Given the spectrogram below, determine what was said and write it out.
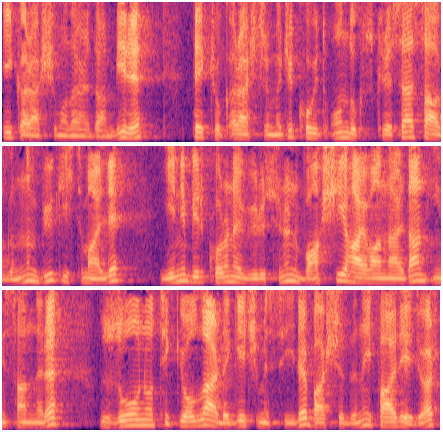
ilk araştırmalardan biri. Pek çok araştırmacı COVID-19 küresel salgınının büyük ihtimalle yeni bir koronavirüsünün vahşi hayvanlardan insanlara zoonotik yollarla geçmesiyle başladığını ifade ediyor.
